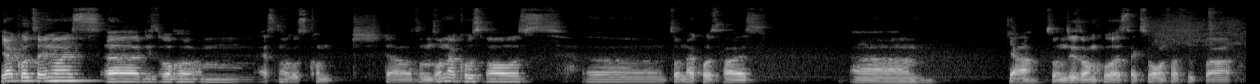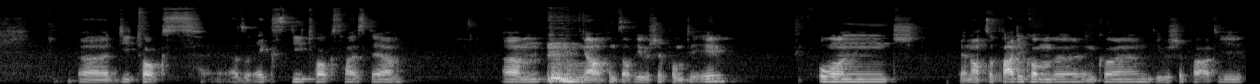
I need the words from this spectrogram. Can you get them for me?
Ja, kurzer Hinweis. Äh, diese Woche am 1. August kommt da so ein Sonderkurs raus. Äh, Sonderkurs heißt, ähm, ja, so ein Saisonkurs, sechs Wochen verfügbar. Äh, Detox, also Ex-Detox heißt der. Ähm, ja, findest auf liebeschip.de. Und wer noch zur Party kommen will in Köln, Liebeschip Party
